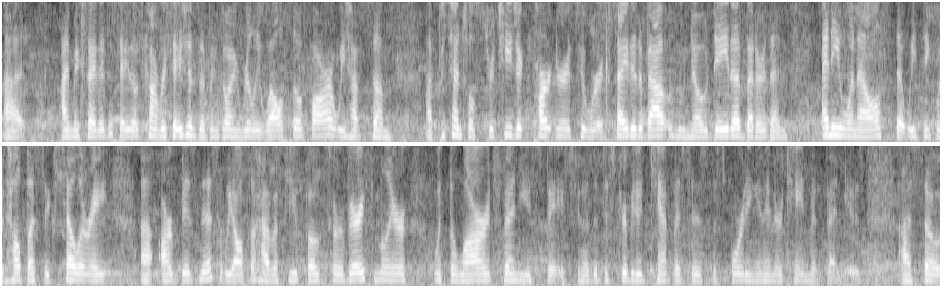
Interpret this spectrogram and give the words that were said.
Uh, I'm excited to say those conversations have been going really well so far. We have some uh, potential strategic partners who we're excited about, who know data better than anyone else that we think would help us accelerate uh, our business. We also have a few folks who are very familiar with the large venue space, you know, the distributed campuses, the sporting and entertainment venues. Uh, so,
